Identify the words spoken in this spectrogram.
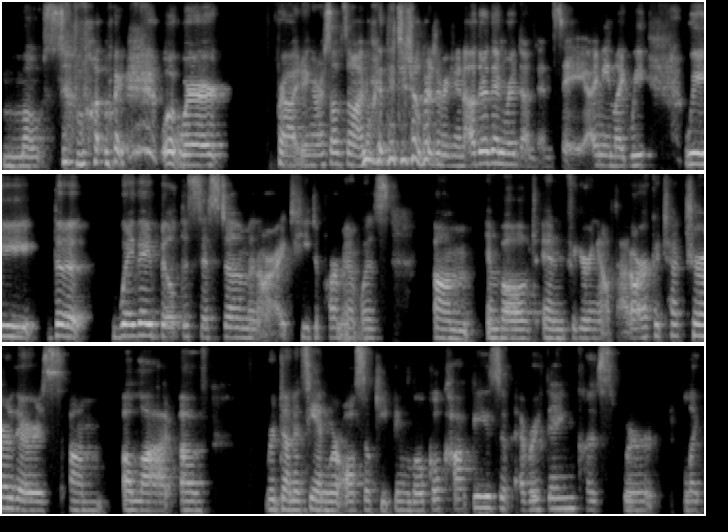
most of what we're, what we're priding ourselves on with the digital preservation, other than redundancy. I mean, like we, we, the way they built the system and our IT department was um, involved in figuring out that architecture. There's um, a lot of redundancy and we're also keeping local copies of everything because we're like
